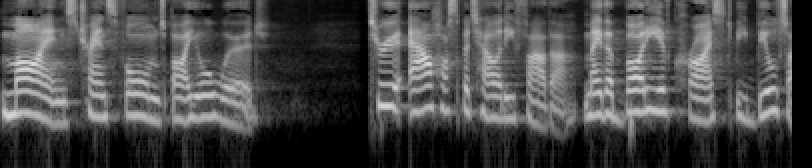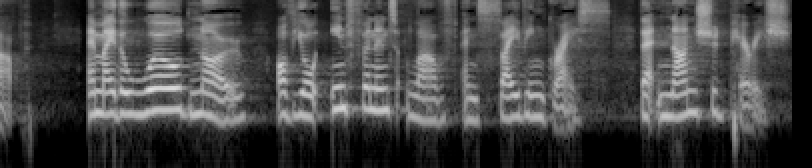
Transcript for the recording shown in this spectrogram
minds transformed by your word. Through our hospitality, Father, may the body of Christ be built up and may the world know of your infinite love and saving grace, that none should perish.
